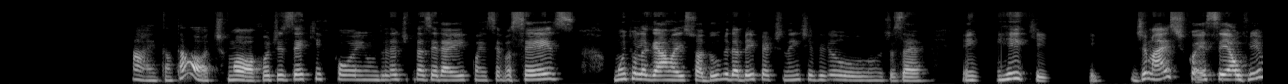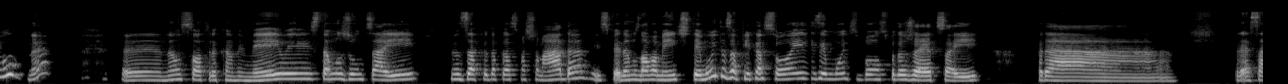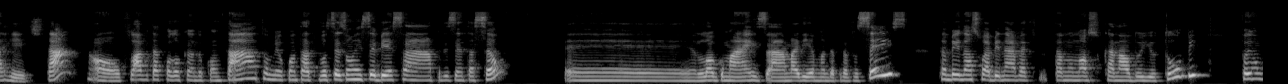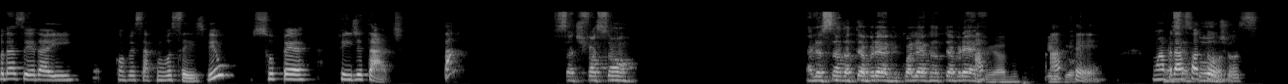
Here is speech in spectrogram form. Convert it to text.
Ah, então tá ótimo. Ó, vou dizer que foi um grande prazer aí conhecer vocês. Muito legal aí sua dúvida, bem pertinente, viu, José? Henrique, demais te conhecer ao vivo, né? É, não só trocando e-mail, e estamos juntos aí no desafio da próxima chamada. Esperamos novamente ter muitas aplicações e muitos bons projetos aí para essa rede, tá? Ó, o Flávio está colocando o contato, o meu contato, vocês vão receber essa apresentação. É, logo mais a Maria manda para vocês. Também nosso webinar vai estar tá no nosso canal do YouTube. Foi um prazer aí conversar com vocês, viu? Super fim de tarde, tá? Satisfação. Alessandra, até breve. Colegas, até breve. Obrigado. Até. Um abraço a todos.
